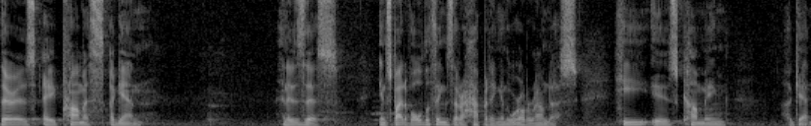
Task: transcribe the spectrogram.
there is a promise again. And it is this in spite of all the things that are happening in the world around us, He is coming again.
